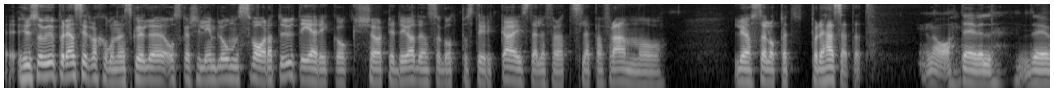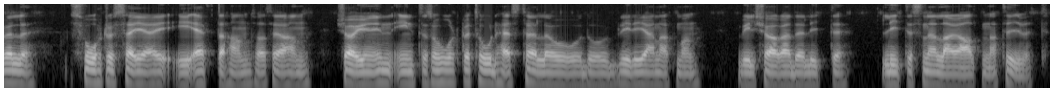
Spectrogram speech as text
Eh, hur såg du på den situationen? Skulle Oskar Kjellin Blom svarat ut Erik och kört till döden så gått på styrka istället för att släppa fram och lösa loppet på det här sättet? Ja, det är väl, det är väl svårt att säga i, i efterhand så att säga. Han kör ju en inte så hårt betrodd häst heller och då blir det gärna att man vill köra det lite, lite snällare alternativet.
